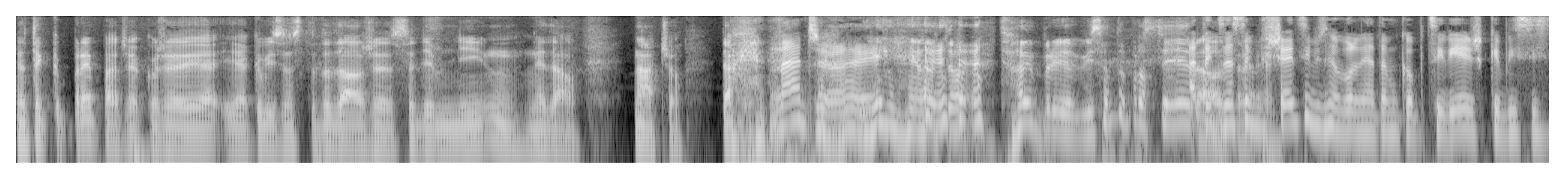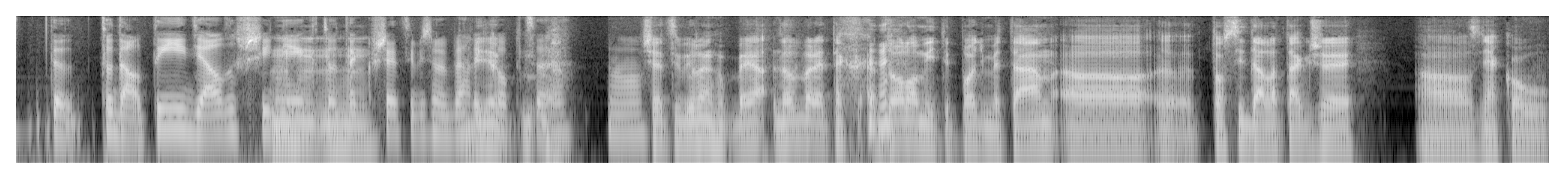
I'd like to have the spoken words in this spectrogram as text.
No tak prepáč, akože ja, ja keby som si to dodal, že 7 dní, hm, nedal. Na čo? Tak, Na čo, hej? No to, to prí- by som to proste A nedal. tak zase je- všetci by sme boli na tom kopci, vieš, keby si to, to dal ty, ďalší niekto, mhm. tak všetci by sme behali Ide- kopce. No. Všetci by len beha... Dobre, tak Dolomity, poďme tam. Uh, to si dala tak, že uh, s nejakou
